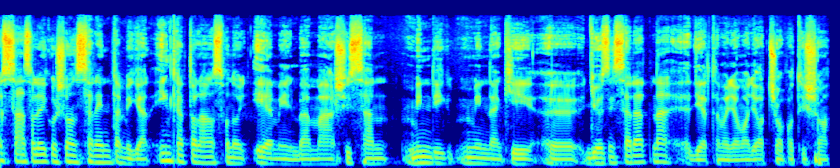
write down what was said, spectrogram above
Százalékosan szerintem igen. Inkább talán azt mondom, hogy élményben más, hiszen mindig mindenki győzni szeretne. Egyértelmű, hogy a magyar csapat is a,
